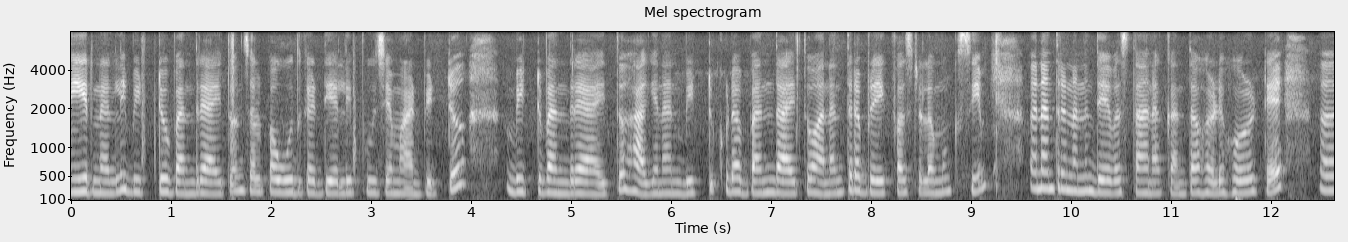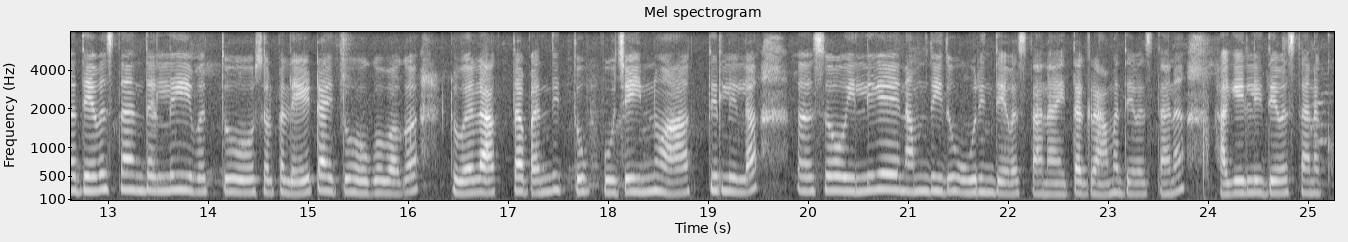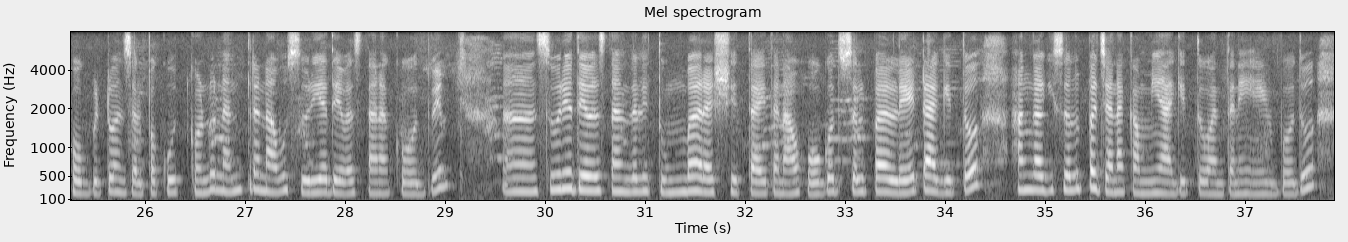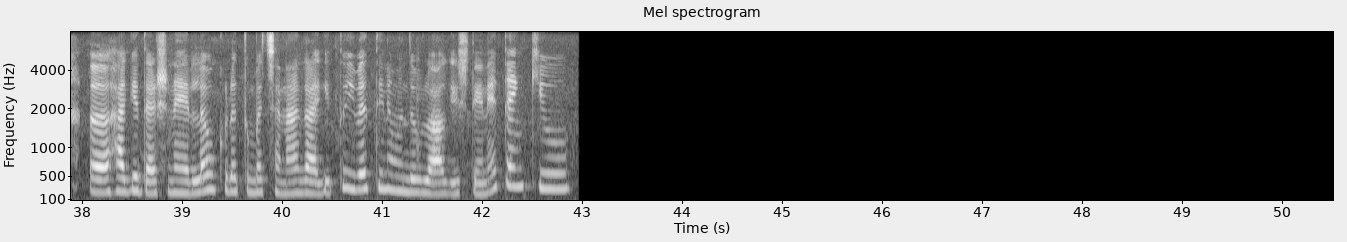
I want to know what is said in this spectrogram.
ನೀರಿನಲ್ಲಿ ಬಿಟ್ಟು ಬಂದರೆ ಆಯಿತು. ಒಂದು ಸ್ವಲ್ಪ ಊದ್ಗಡ್ಡಿಯಲ್ಲಿ ಪೂಜೆ ಮಾಡಿಬಿಟ್ಟು ಬಿಟ್ಟು ಬಂದರೆ ಆಯಿತು. ಹಾಗೆ ನಾನು ಬಿಟ್ಟು ಕೂಡ ಬಂದಾಯಿತು. ಅನಂತರ ಬ್ರೇಕ್ಫಾಸ್ಟ್ ಎಲ್ಲ ಮುಗಿಸಿ ನಂತರ ನಾನು ದೇವಸ್ಥಾನಕ್ಕಂತ ಹೊಳೆ ಹೊರಟೆ. ದೇವಸ್ಥಾನದಲ್ಲಿ ಇವತ್ತು ಸ್ವಲ್ಪ ಲೇಟ್ ಆಯಿತು. ಹೋಗುವಾಗ ಟ್ವೆಲ್ ಆಗ್ತಾ ಬಂದಿತ್ತು. ಪೂಜೆ ಇನ್ನೂ ಆಗ್ತಿರ್ಲಿಲ್ಲ. ಸೊ ಇಲ್ಲಿಗೆ ನಮ್ಮದು ಇದು ಊರಿನ ದೇವಸ್ಥಾನ ಆಯಿತಾ, ಗ್ರಾಮ ದೇವಸ್ಥಾನ. ಹಾಗೆ ಇಲ್ಲಿ ದೇವಸ್ಥಾನಕ್ಕೆ ಹೋಗ್ಬಿಟ್ಟು ಒಂದು ಸ್ವಲ್ಪ ಕೂತ್ಕೊಂಡು ನಂತರ ನಾವು ಸೂರ್ಯ ದೇವಸ್ಥಾನಕ್ಕೆ ಹೋದ್ವಿ. ಸೂರ್ಯ ದೇವಸ್ಥಾನದಲ್ಲಿ ತುಂಬ ರಶ್ ಇತ್ತು ಆಯಿತಾ ನಾವು ಹೋಗೋದು ಸ್ವಲ್ಪ ಲೇಟ್ ಆಗಿತ್ತು. ಹಾಗಾಗಿ ಸ್ವಲ್ಪ ಜನ ಕಮ್ಮಿ ಆಗಿತ್ತು ಅಂತಲೇ ಹೇಳ್ಬೋದು. ಹಾಗೆ ದರ್ಶನ ಎಲ್ಲವೂ ಕೂಡ ತುಂಬ ಚೆನ್ನಾಗಾಗಿತ್ತು. ಇವತ್ತಿನ ಒಂದು ವ್ಲಾಗ್ ಇಷ್ಟೇ ಥ್ಯಾಂಕ್ ಯು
